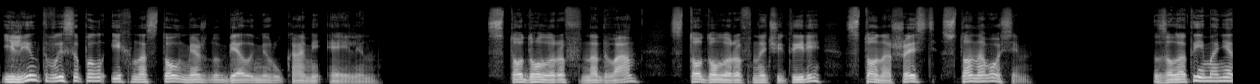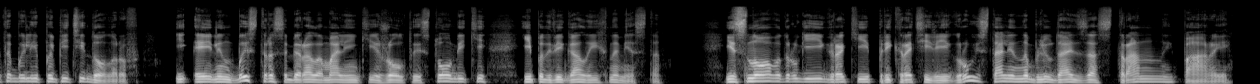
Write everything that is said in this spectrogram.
и Линд высыпал их на стол между белыми руками Эйлин. Сто долларов на два, сто долларов на четыре, сто на шесть, сто на восемь. Золотые монеты были по пяти долларов, и Эйлин быстро собирала маленькие желтые столбики и подвигала их на место. И снова другие игроки прекратили игру и стали наблюдать за странной парой.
